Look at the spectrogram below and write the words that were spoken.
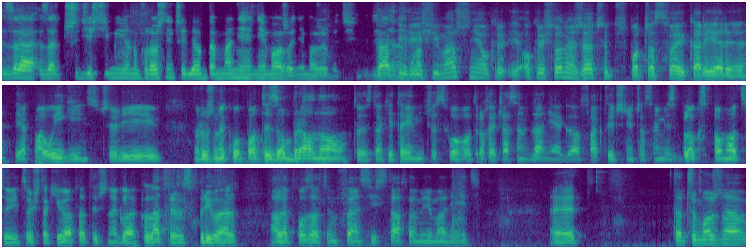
za, za 30 milionów rocznie, czyli on tam ma, nie, nie może, nie może być. liderem Tapir, ławki. jeśli masz nieokre- określone rzeczy podczas swojej kariery, jak ma Wiggins, czyli różne kłopoty z obroną, to jest takie tajemnicze słowo trochę czasem dla niego, faktycznie czasem jest blok z pomocy i coś takiego atletycznego jak lateral sprewell, ale poza tym fancy stuffem nie ma nic. E, To czy można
